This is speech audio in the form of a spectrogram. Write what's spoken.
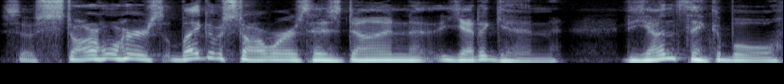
So, Star Wars, Lego Star Wars has done yet again the unthinkable.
